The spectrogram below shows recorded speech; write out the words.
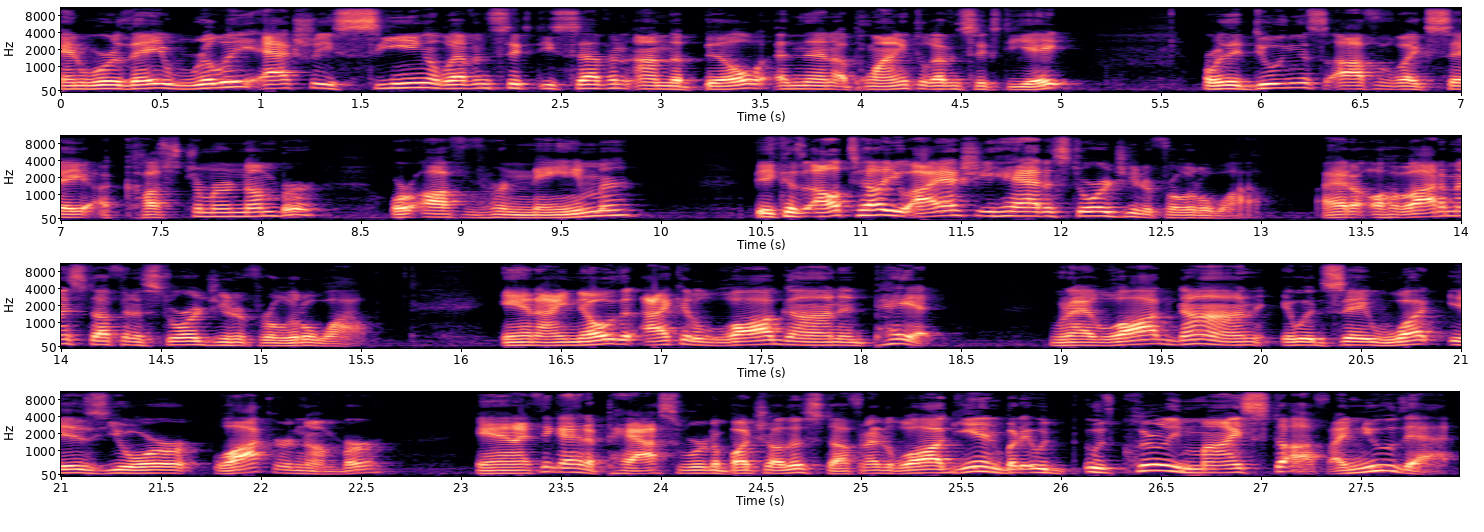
And were they really actually seeing 1167 on the bill and then applying to 1168? Or were they doing this off of, like, say, a customer number or off of her name? Because I'll tell you, I actually had a storage unit for a little while. I had a lot of my stuff in a storage unit for a little while. And I know that I could log on and pay it. When I logged on, it would say, What is your locker number? And I think I had a password and a bunch of other stuff. And I'd log in, but it, would, it was clearly my stuff. I knew that.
